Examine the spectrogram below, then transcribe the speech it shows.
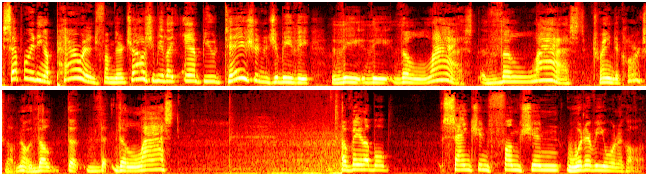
Separating a parent from their child should be like amputation. It should be the the the the last the last train to Clarksville. No, the the the, the last available sanction, function, whatever you want to call it.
